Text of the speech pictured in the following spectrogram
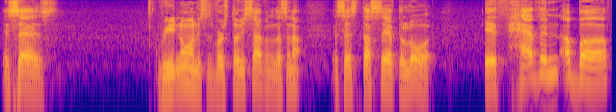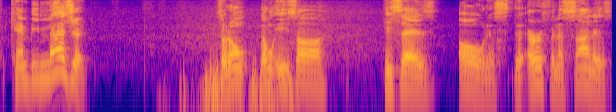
It says, reading on, this is verse 37, listen up. It says, Thus saith the Lord, if heaven above can be measured. So don't don't Esau. He says, "Oh, this the earth and the sun is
